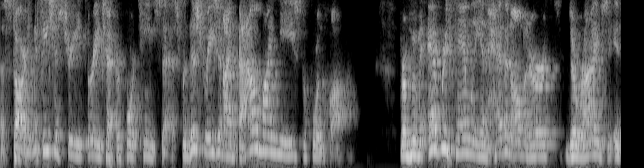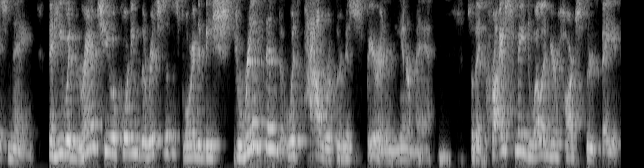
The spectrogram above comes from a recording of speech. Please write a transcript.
uh, starting. Ephesians 3, 3, chapter 14 says, For this reason I bow my knees before the Father from whom every family in heaven on earth derives its name, that he would grant you, according to the riches of his glory, to be strengthened with power through his spirit in the inner man, so that Christ may dwell in your hearts through faith,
